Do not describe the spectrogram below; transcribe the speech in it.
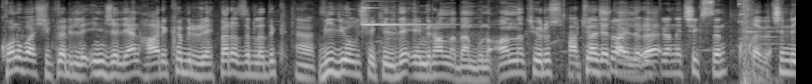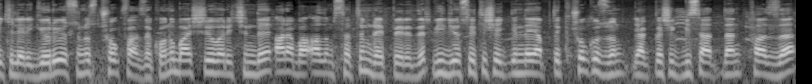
konu başlıklarıyla inceleyen harika bir rehber hazırladık. Evet. Videolu şekilde Emirhan'la ben bunu anlatıyoruz. Hatta Bütün şu anda detaylara ekrana çıksın. Tabii. İçindekileri görüyorsunuz. Çok fazla konu başlığı var içinde. Araba alım satım rehberidir. Video seti şeklinde yaptık. Çok uzun. Yaklaşık bir saatten fazla.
